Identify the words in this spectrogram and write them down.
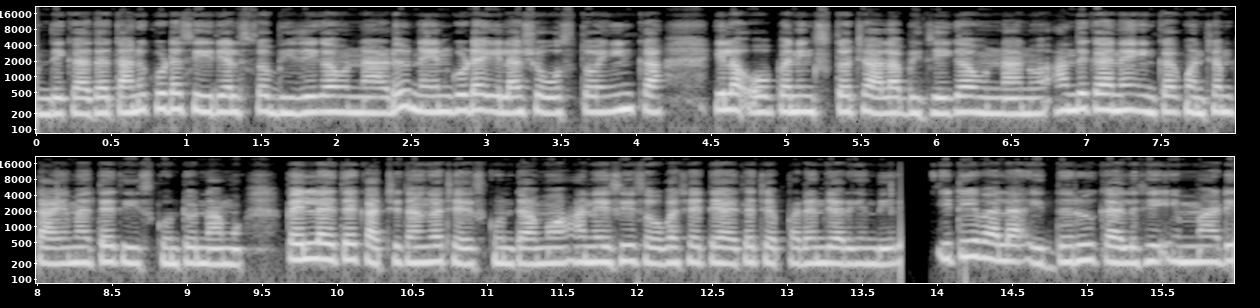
ఉంది కదా. తను కూడా సీరియల్స్తో బిజీగా ఉన్నాడు. నేను కూడా ఇలా షోస్తో ఇంకా ఇలా ఓపెనింగ్స్తో చాలా బిజీగా ఉన్నాను. అందుకనే ఇంకా కొంచెం టైం అయితే తీసుకుంటున్నాము. పెళ్ళైతే ఖచ్చితంగా చేసుకుంటాము అనేసి శోభా శెట్టి అయితే చెప్పడం జరిగింది. ఇటీవల ఇద్దరూ కలిసి ఇమ్మాడి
